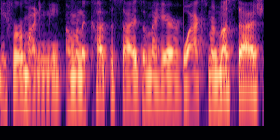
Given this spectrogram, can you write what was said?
Thank you for reminding me. I'm gonna cut the sides of my hair, wax my mustache,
